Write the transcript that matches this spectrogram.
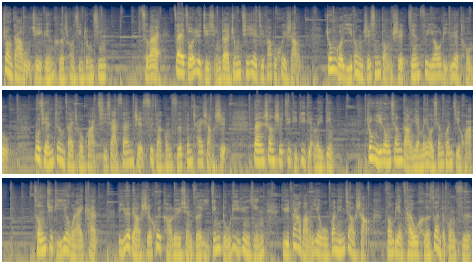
壮大 5G 联合创新中心。此外，在昨日举行的中期业绩发布会上，中国移动执行董事兼 CEO 李跃透露，目前正在筹划旗下三至四家公司分拆上市，但上市具体地点未定。中移动香港也没有相关计划。从具体业务来看，李跃表示会考虑选择已经独立运营、与大网业务关联较少、方便财务核算的公司。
